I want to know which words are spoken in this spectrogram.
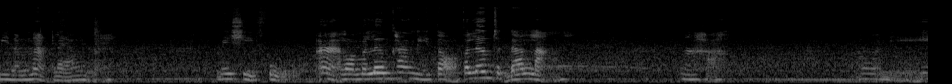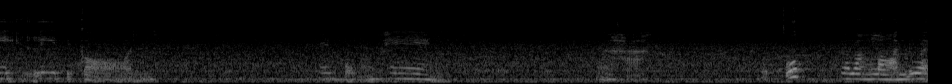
มีน้ำหนักแล้วเห็นไหมไม่ฉีฟูอะเรามาเริ่มข้างนี้ต่อก็เริ่มจากด้านหลังนะคะเอาอันนี้รีดไปก่อน ให้ผมแห้งนะคะเสร็จปุ๊บระวังร้อนด้วย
